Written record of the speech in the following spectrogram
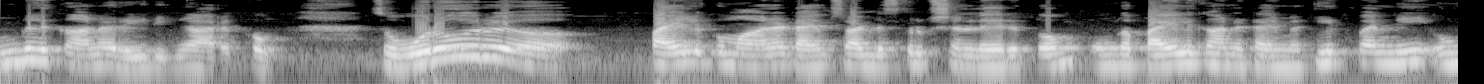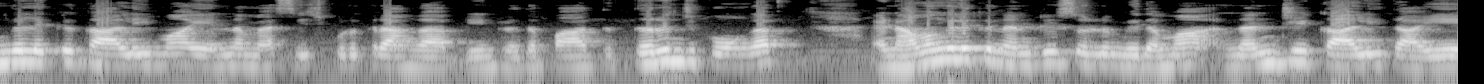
உங்களுக்கான ரீடிங்காக இருக்கும். ஸோ ஒரு ஒரு ஃபைலுக்குமான டைம் ஸ்லாட் டிஸ்கிரிப்ஷனில் இருக்கும். உங்கள் ஃபைலுக்கான டைமை கிளிக் பண்ணி உங்களுக்கு காலியமாக என்ன மெசேஜ் கொடுக்குறாங்க அப்படின்றத பார்த்து தெரிஞ்சுக்கோங்க. அண்ட் அவங்களுக்கு நன்றி சொல்லும் விதமாக நன்றி காளி தாயே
